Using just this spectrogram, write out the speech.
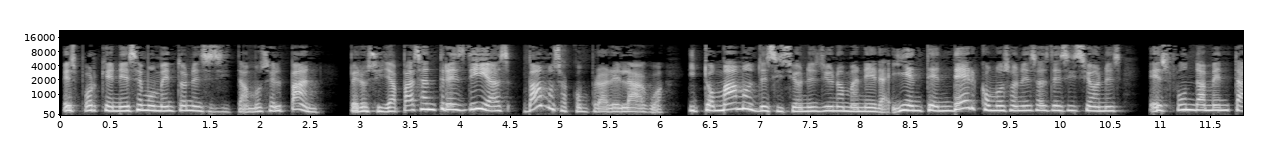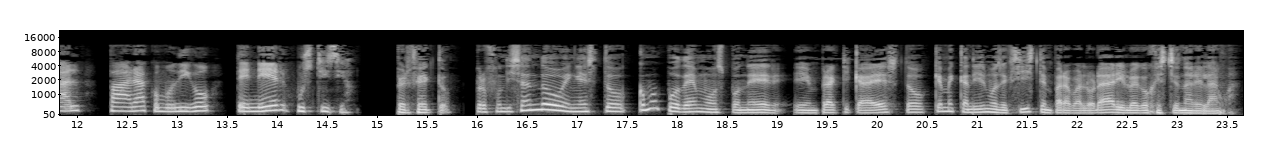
es porque en ese momento necesitamos el pan. Pero si ya pasan tres días, vamos a comprar el agua y tomamos decisiones de una manera y entender cómo son esas decisiones es fundamental para, como digo, tener justicia. Perfecto. Profundizando en esto, ¿cómo podemos poner en práctica esto? ¿Qué mecanismos existen para valorar y luego gestionar el agua?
